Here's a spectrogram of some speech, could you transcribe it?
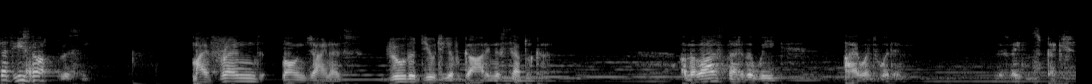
that he's not... Listen. My friend Longinus drew the duty of guarding the sepulchre. On the last night of the week, I went with him. His late inspection.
